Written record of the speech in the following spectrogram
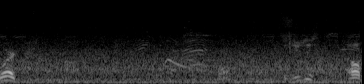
Work. Did you just. Oh.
